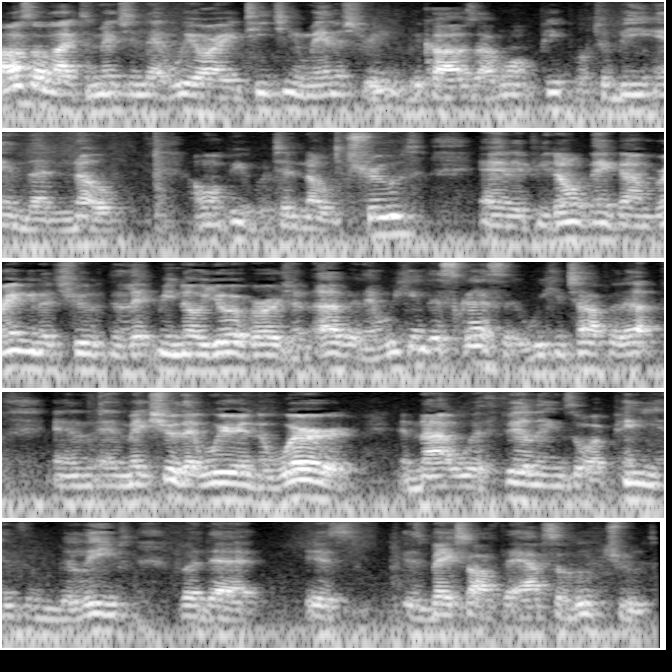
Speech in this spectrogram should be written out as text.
I also like to mention that we are a teaching ministry because I want people to be in the know. I want people to know truth. And if you don't think I'm bringing the truth, then let me know your version of it and we can discuss it. We can chop it up and, and make sure that we're in the word and not with feelings or opinions and beliefs but that is is based off the absolute truth,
